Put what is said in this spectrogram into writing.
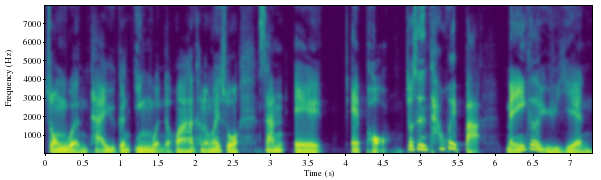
中文、台语跟英文的话，他可能会说三 A apple，就是他会把每一个语言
